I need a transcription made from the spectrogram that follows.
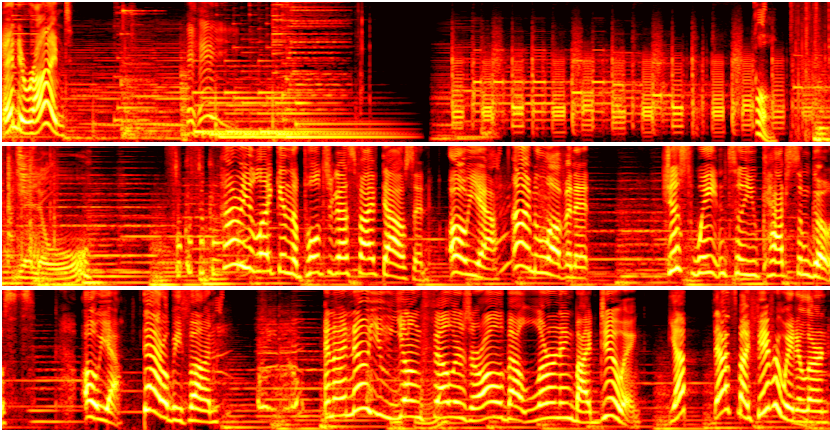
And it rhymed. Hey, hey. Oh, yellow. how are you liking the Poltergust 5000? Oh, yeah, I'm loving it. Just wait until you catch some ghosts. Oh yeah, that'll be fun. And I know you young fellers are all about learning by doing. Yep, that's my favorite way to learn.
